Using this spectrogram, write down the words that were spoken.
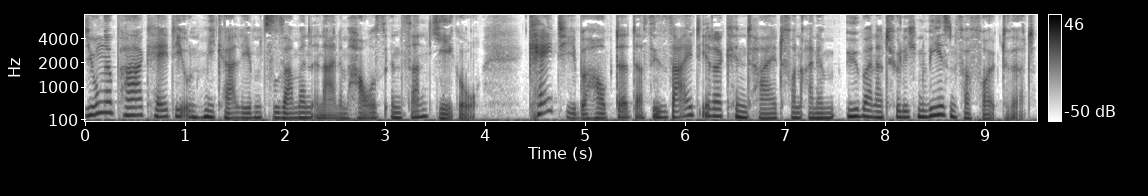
junge Paar Katie und Mika leben zusammen in einem Haus in San Diego. Katie behauptet, dass sie seit ihrer Kindheit von einem übernatürlichen Wesen verfolgt wird.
